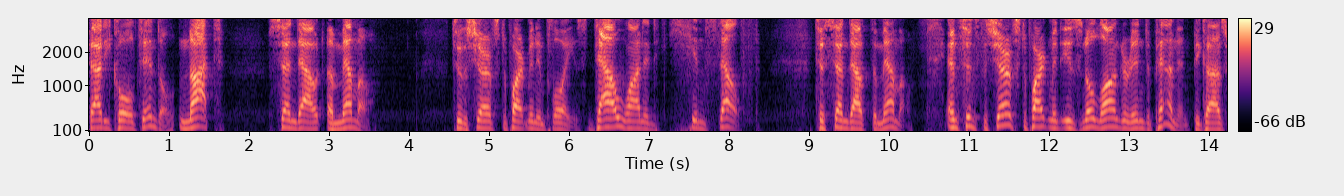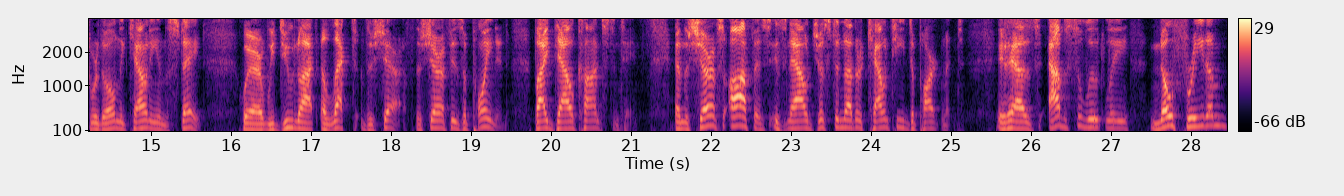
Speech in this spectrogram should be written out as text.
Patti Cole-Tindall, not send out a memo to the Sheriff's Department employees. Dow wanted himself to send out the memo. And since the sheriff's department is no longer independent because we're the only county in the state where we do not elect the sheriff, the sheriff is appointed by Dow Constantine. And the sheriff's office is now just another county department. It has absolutely no freedom,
